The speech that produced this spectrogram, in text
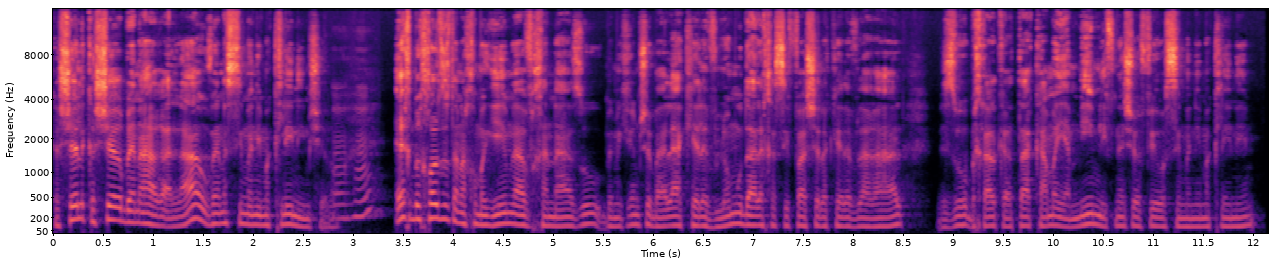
קשה לקשר בין ההרעלה ובין הסימנים הקליניים שלו. Mm-hmm. איך בכל זאת אנחנו מגיעים להבחנה הזו, במקרים שבעלי הכלב לא מודע לחשיפה של הכלב לרעל, וזו בכלל קרתה כמה ימים לפני שהופיעו הסימנים הקליניים?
